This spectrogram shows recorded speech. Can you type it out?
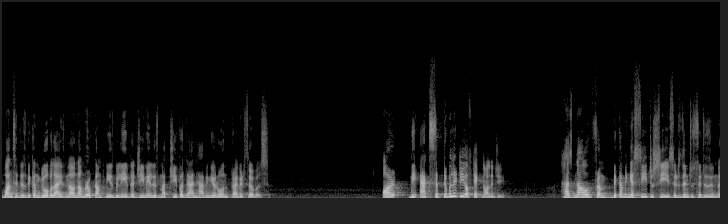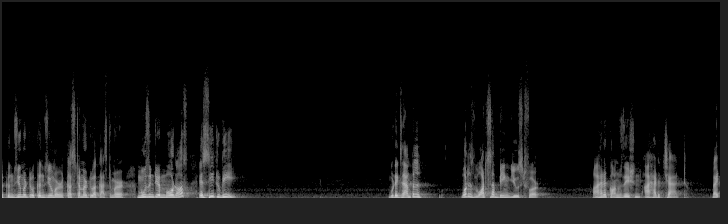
once it has become globalized now, number of companies believe that Gmail is much cheaper than having your own private servers. Or the acceptability of technology has now, from becoming a C to C, citizen to citizen, a consumer to a consumer, customer to a customer, moves into a mode of a C to B. Good example what is WhatsApp being used for? I had a conversation, I had a chat, right?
